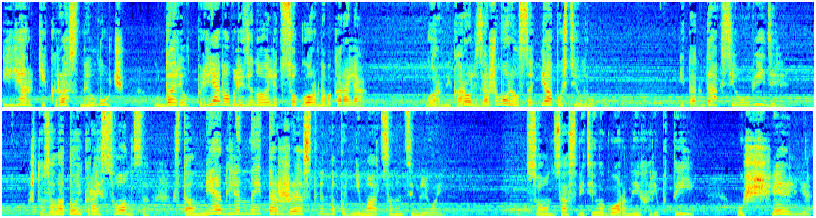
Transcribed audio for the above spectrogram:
и яркий красный луч ударил прямо в ледяное лицо горного короля. Горный король зажмурился и опустил руку. И тогда все увидели, что золотой край солнца стал медленно и торжественно подниматься над землей. Солнце осветило горные хребты, ущелья,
